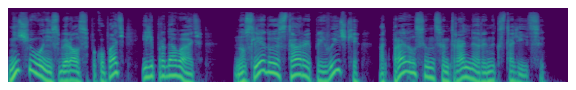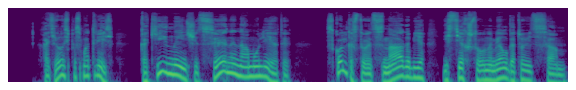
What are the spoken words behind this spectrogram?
ничего не собирался покупать или продавать, но, следуя старой привычке, отправился на центральный рынок столицы. Хотелось посмотреть, какие нынче цены на амулеты, сколько стоит снадобья из тех, что он умел готовить сам.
